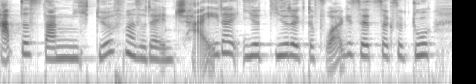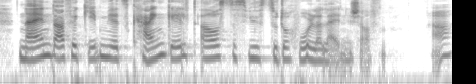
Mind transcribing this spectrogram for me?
hat das dann nicht dürfen. Also der Entscheider, ihr direkter Vorgesetzter, hat gesagt, du, nein, dafür geben wir jetzt kein Geld aus, das wirst du doch wohl alleine schaffen. Ja,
